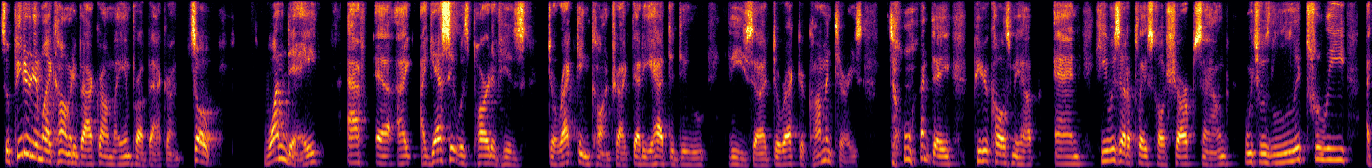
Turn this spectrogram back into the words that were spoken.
So Peter knew my comedy background, my improv background. So one day, after, uh, I, I guess it was part of his directing contract that he had to do these uh, director commentaries. So one day, Peter calls me up and he was at a place called Sharp Sound, which was literally a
